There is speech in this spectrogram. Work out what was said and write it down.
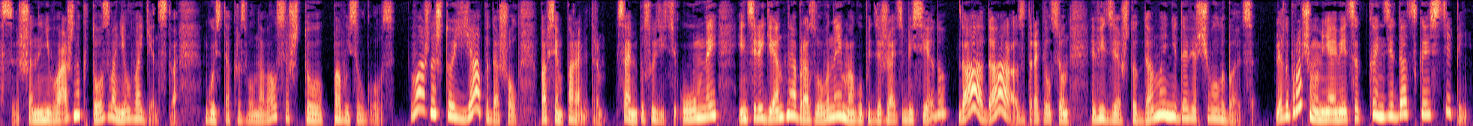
Совершенно неважно, кто звонил в агентство. Гость так разволновался, что повысил голос. Важно, что я подошел по всем параметрам. Сами посудите. Умный, интеллигентный, образованный, могу поддержать беседу. Да, да, заторопился он, видя, что дамы недоверчиво улыбаются. Между прочим, у меня имеется кандидатская степень.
